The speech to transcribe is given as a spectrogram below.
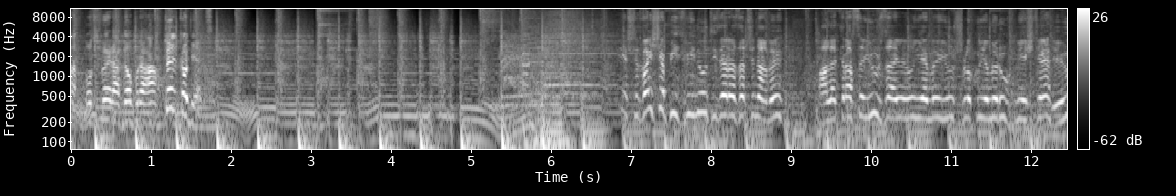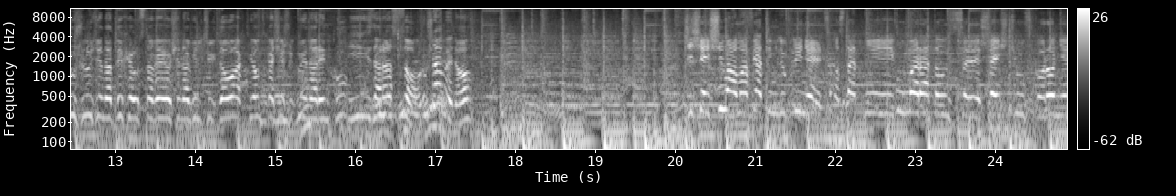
atmosfera dobra, tylko biec. Jeszcze 25 minut i zaraz zaczynamy. Ale trasę już zajmujemy, już blokujemy ruch w mieście. Już ludzie na dychę ustawiają się na wilczych dołach, piątka się szykuje na rynku i zaraz co? Ruszamy no! Dzisiaj siła Mafia Team Lubliniec. Ostatni półmaraton z e, sześciu w koronie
